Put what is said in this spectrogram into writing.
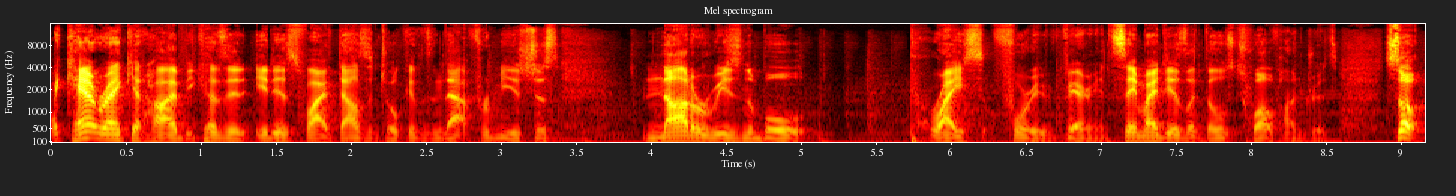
I can't rank it high because it, it is 5,000 tokens, and that for me is just not a reasonable price for a variant. Same idea as like those 1200s. So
